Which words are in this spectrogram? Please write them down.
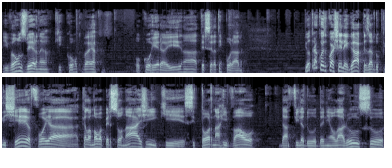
e vamos ver, né, que como que vai ocorrer aí na terceira temporada. E outra coisa que eu achei legal, apesar do clichê, foi a, aquela nova personagem que se torna a rival da filha do Daniel Larusso,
